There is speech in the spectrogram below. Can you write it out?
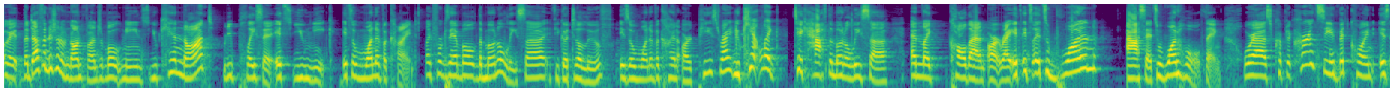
Okay, the definition of non fungible means you cannot replace it. It's unique. It's a one of a kind. Like, for example, the Mona Lisa, if you go to the Louvre, is a one of a kind art piece, right? You can't like take half the Mona Lisa and like call that an art, right? It's, it's, it's one assets, one whole thing. Whereas cryptocurrency and Bitcoin is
